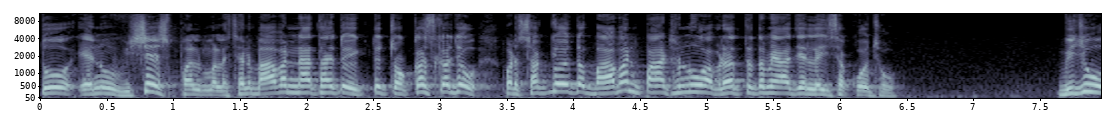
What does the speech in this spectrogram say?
તો એનું વિશેષ ફળ મળે છે. અને બાવન ના થાય તો એક તો ચોક્કસ કરજો. પણ શક્ય હોય તો બાવન પાઠનું આ વ્રત તમે આજે લઈ શકો છો. બીજું,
